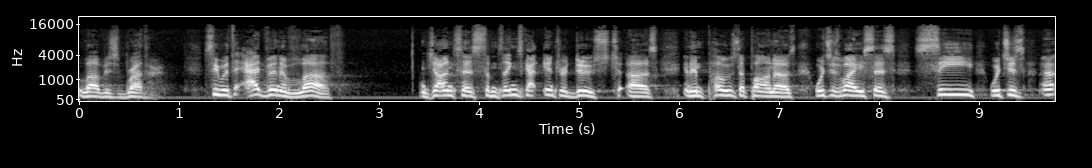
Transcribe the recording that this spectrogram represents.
love his brother. See, with the advent of love, John says some things got introduced to us and imposed upon us, which is why he says, see, which is, uh,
